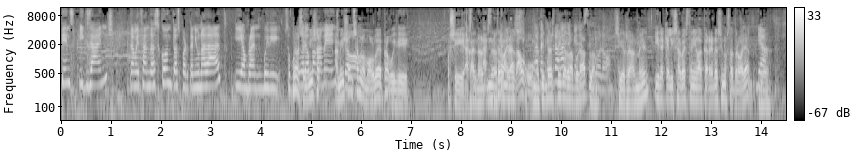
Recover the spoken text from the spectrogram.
tens X anys, també et fan descomptes per tenir una edat, i en plan, vull dir, suposo sí, que a deu pagar menys, a mi això però... em sembla molt bé, però vull dir... O sigui, has, Clar, de, has de treballar d'algú. no tindràs vida laborable. Sí, realment. I de què li serveix tenir la carrera si no està treballant? Ja. O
